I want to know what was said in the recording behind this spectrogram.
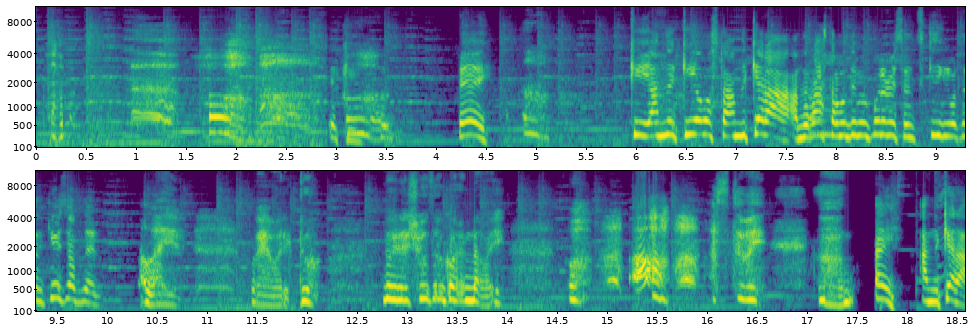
এই কি আপনার কি অবস্থা? আপনি কেরা? আপনি রাস্তার মধ্যে পড়ে রয়েছেন? কি কি করছেন? কি হয়েছে আপনার? ভাই ভাই আমার একটু দূরে সোজা করেন না ভাই। আহ, ভাই। এই আপনি কেরা?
